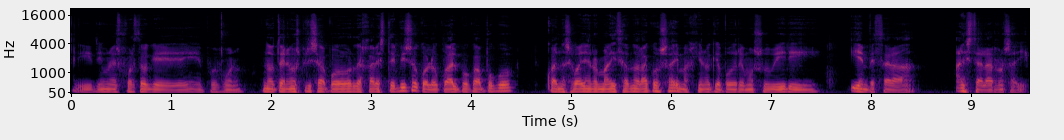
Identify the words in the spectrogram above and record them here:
y de un esfuerzo que pues bueno, no tenemos prisa por dejar este piso, con lo cual poco a poco cuando se vaya normalizando la cosa, imagino que podremos subir y, empezar a instalarnos allí.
